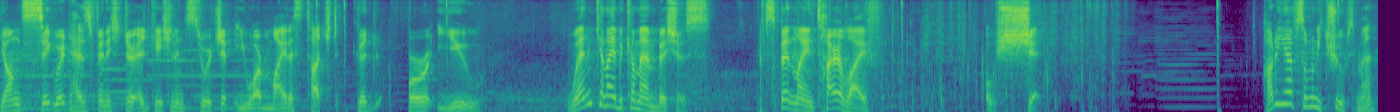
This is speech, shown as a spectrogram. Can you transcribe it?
Young Sigrid has finished her education and stewardship. You are Midas touched. Good for you. When can I become ambitious? I've spent my entire life... Oh, shit. How do you have so many troops, man?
